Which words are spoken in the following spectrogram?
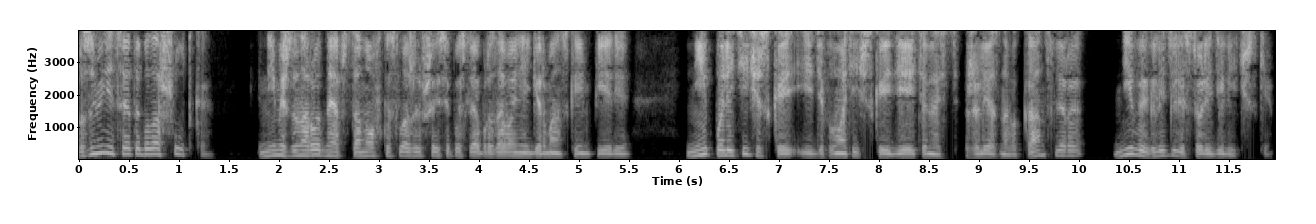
Разумеется, это была шутка. Ни международная обстановка, сложившаяся после образования Германской империи, ни политическая и дипломатическая деятельность железного канцлера не выглядели столь идиллически.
